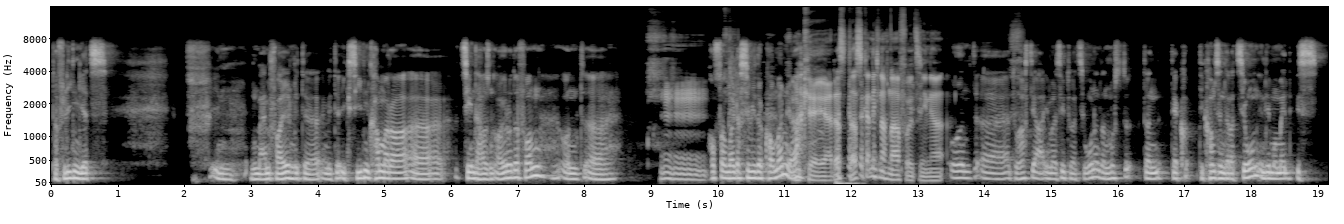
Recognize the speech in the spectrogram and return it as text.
da fliegen jetzt in, in meinem Fall mit der, mit der X7-Kamera äh, 10.000 Euro davon und äh, hoffen wir mal, dass sie wieder kommen. Ja. Okay, ja, das, das kann ich noch nachvollziehen, ja. Und äh, du hast ja immer Situationen, dann musst du, dann der, die Konzentration in dem Moment ist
